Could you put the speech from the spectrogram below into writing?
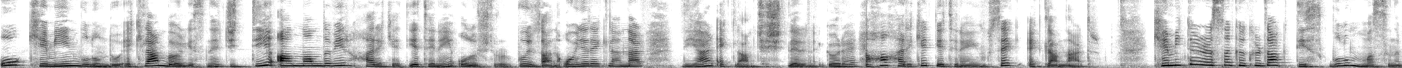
o kemiğin bulunduğu eklem bölgesine ciddi anlamda bir hareket yeteneği oluşturur. Bu yüzden oynar eklemler diğer eklem çeşitlerine göre daha hareket yeteneği yüksek eklemlerdir. Kemikler arasında kıkırdak disk bulunmasını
